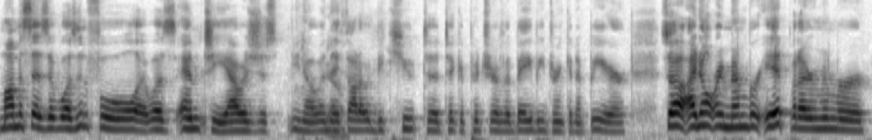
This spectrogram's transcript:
Mama says it wasn't full, it was empty. I was just, you know, and Yeah. they thought it would be cute to take a picture of a baby drinking a beer. So I don't remember it, but I remember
